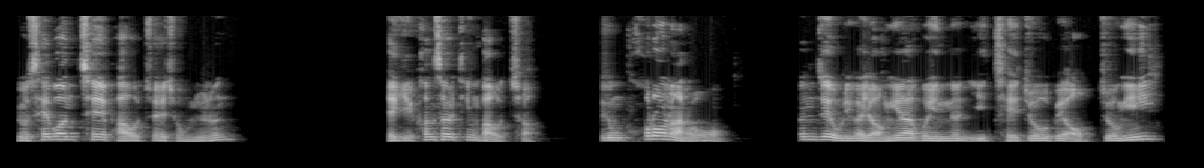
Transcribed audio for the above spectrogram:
그리고 세 번째 바우처의 종류는 대기 컨설팅 바우처. 지금 코로나로 현재 우리가 영위하고 있는 이 제조업의 업종이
